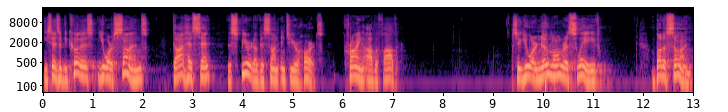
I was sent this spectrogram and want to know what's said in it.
He says that because you are sons, God has sent the Spirit of His Son into your hearts, crying, Abba, Father. So you are no longer a slave, but a son.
